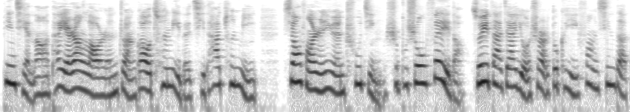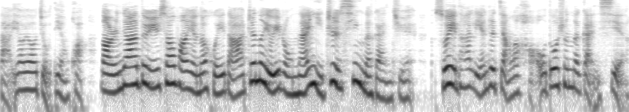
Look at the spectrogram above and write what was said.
并且呢，他也让老人转告村里的其他村民，消防人员出警是不收费的，所以大家有事儿都可以放心的打幺幺九电话。老人家对于消防员的回答，真的有一种难以置信的感觉，所以他连着讲了好多声的感谢。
